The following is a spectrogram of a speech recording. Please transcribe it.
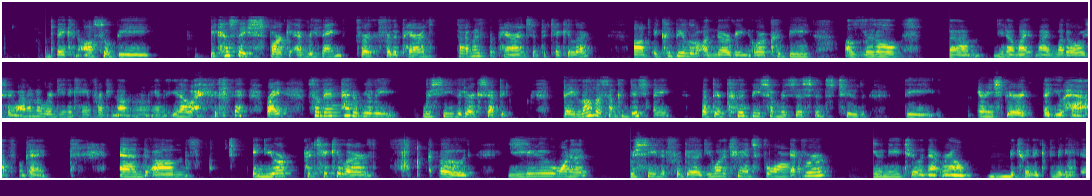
they can also be because they spark everything for for the parents talking for parents in particular, um, it could be a little unnerving or it could be a little, um, you know, my, my mother always say, well, I don't know where Gina came from. She's not, you know, right? So they had to really receive it or accept it. They love us unconditionally, but there could be some resistance to the hearing spirit that you have, okay? And um, in your particular code, you want to receive it for good. You want to transform ever you need to in that realm mm-hmm. between the community,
